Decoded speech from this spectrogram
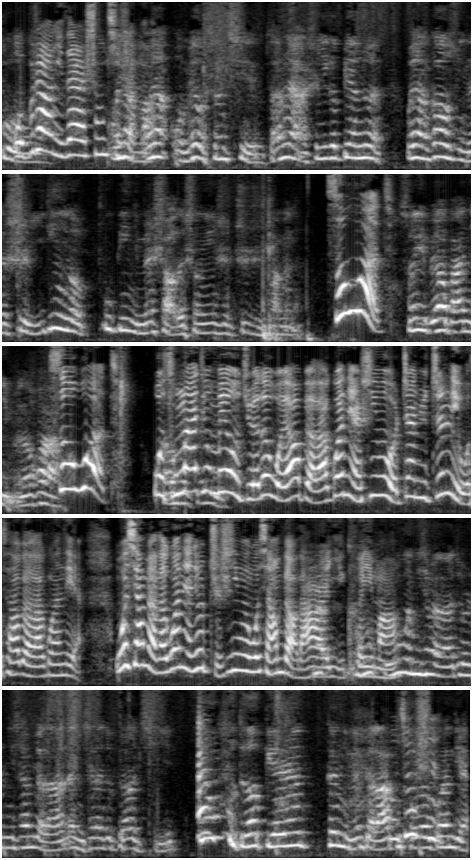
我不知道你在这生气什么。我想我没有生气，咱们俩是一个辩论。我想告诉你的是，一定有不比你们少的声音是支持他们的。So what？所以不要把你们的话。So what？我从来就没有觉得我要表达观点是因为我占据真理我才要表达观点。我想表达观点就只是因为我想表达而已，可以吗？如果你想表达就是你想表达，那你现在就不要急，由不得别人跟你们表达不同的观点，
